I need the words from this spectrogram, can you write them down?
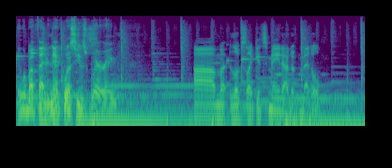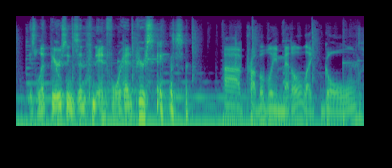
And what about that These are good necklace he's wearing? Um, it looks like it's made out of metal. His lip piercings and, and forehead piercings? Uh, probably metal, like gold,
